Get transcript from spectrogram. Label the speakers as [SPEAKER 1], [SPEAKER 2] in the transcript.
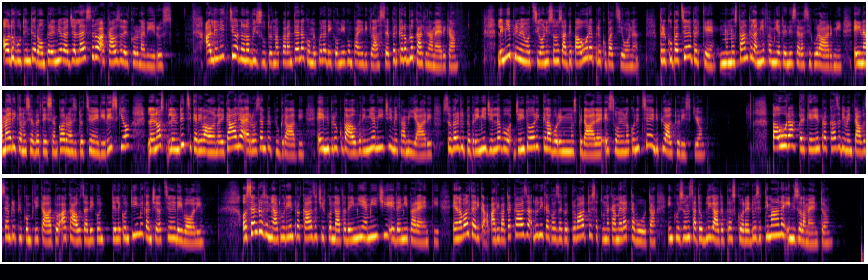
[SPEAKER 1] ho dovuto interrompere il mio viaggio all'estero a causa del coronavirus. All'inizio non ho vissuto una quarantena come quella dei miei compagni di classe perché ero bloccata in America. Le mie prime emozioni sono state paura e preoccupazione. Preoccupazione perché, nonostante la mia famiglia tendesse a rassicurarmi e in America non si avvertisse ancora una situazione di rischio, le, nost- le notizie che arrivavano dall'Italia erano sempre più gravi e mi preoccupavo per i miei amici e i miei familiari, soprattutto per i miei genitori che lavorano in un ospedale e sono in una condizione di più alto rischio. Paura perché il rientro a casa diventava sempre più complicato a causa con- delle continue cancellazioni dei voli. Ho sempre sognato un rientro a casa circondata dai miei amici e dai miei parenti e una volta arrivata a casa l'unica cosa che ho trovato è stata una cameretta vuota in cui sono stata obbligata a trascorrere due settimane in isolamento.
